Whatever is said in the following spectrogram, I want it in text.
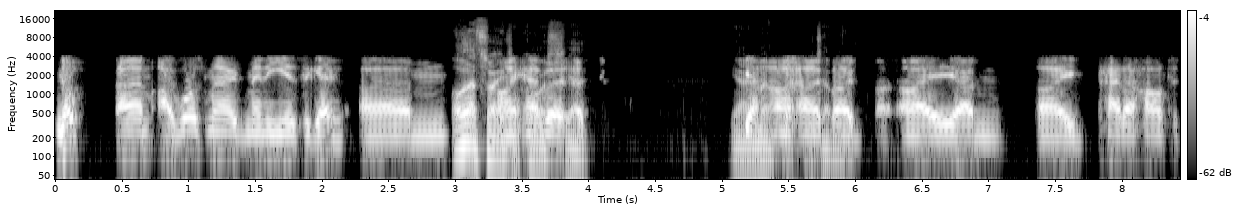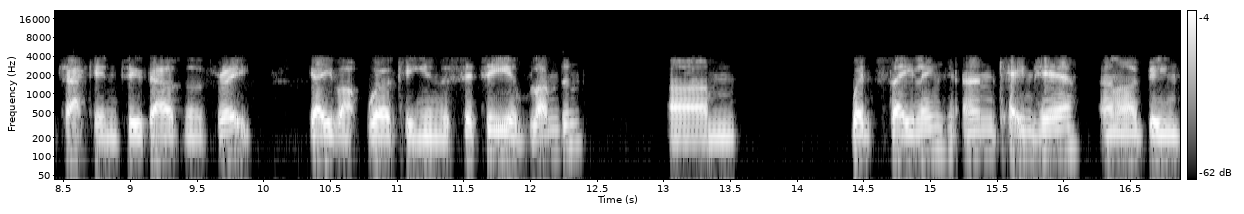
Nope. Um, I was married many years ago. Um, Oh, that's right. I have course, a, yeah. a yeah, yeah. I you I. I, I um I had a heart attack in 2003. Gave up working in the city of London. Um, went sailing and came here, and I've been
